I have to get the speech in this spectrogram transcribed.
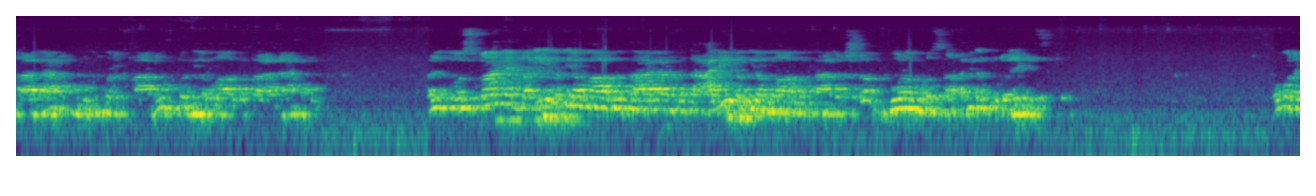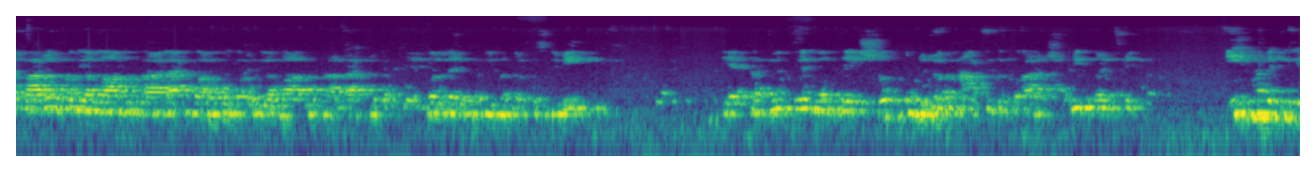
তাআলা উমর ফারুক রাদিয়াল্লাহু তাআলা হযরত ওসমান গনি রাদিয়াল্লাহু তাআলা আনহু আলী রাদিয়াল্লাহু তাআলা সব বড় বড় সাহাবীরা রয়ে গেছে। ফারুক ও আবু বললেন খলিফাতুল মুসলিমিন যে একটা যুদ্ধের মধ্যে সত্তর জন কোরআন হয়েছে এইভাবে যদি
